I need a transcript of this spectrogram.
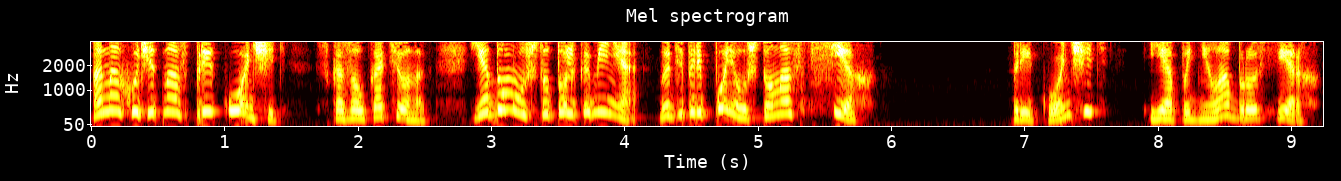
«Она хочет нас прикончить!» — сказал котенок. «Я думал, что только меня, но теперь понял, что нас всех!» «Прикончить?» — я подняла бровь вверх.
